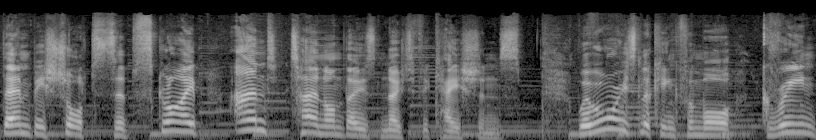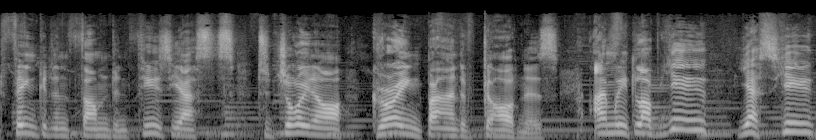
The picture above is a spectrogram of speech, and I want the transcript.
then be sure to subscribe and turn on those notifications. We're always looking for more green-fingered and thumbed enthusiasts to join our growing band of gardeners. And we'd love you, yes you,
